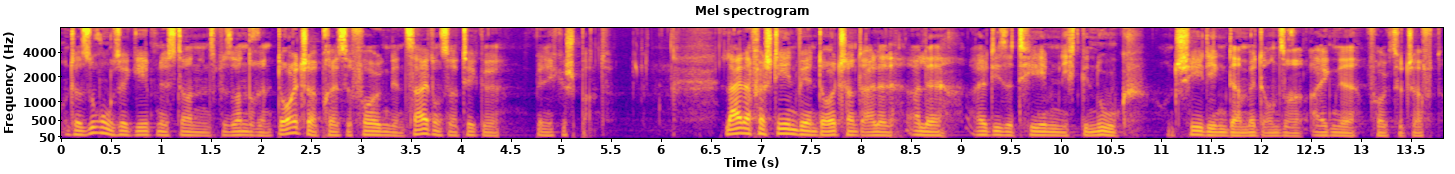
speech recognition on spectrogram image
Untersuchungsergebnis dann insbesondere in deutscher Presse folgenden Zeitungsartikel bin ich gespannt. Leider verstehen wir in Deutschland alle, alle all diese Themen nicht genug und schädigen damit unsere eigene Volkswirtschaft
